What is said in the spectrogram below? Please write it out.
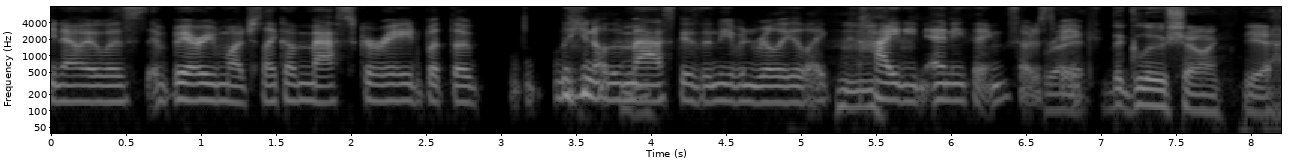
You know, it was very much like a masquerade, but the you know the mm. mask isn't even really like mm. hiding anything, so to speak. Right. The glue showing, yeah.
